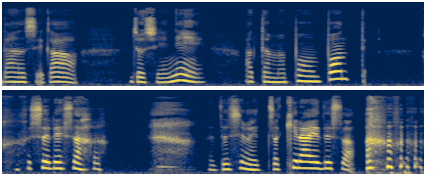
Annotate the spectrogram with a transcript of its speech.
男子が女子に頭ポンポンって それさ。私めっちゃ嫌いでさ。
